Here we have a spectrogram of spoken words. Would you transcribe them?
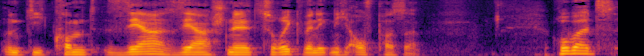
und die kommt sehr sehr schnell zurück, wenn ich nicht aufpasse. Robert,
